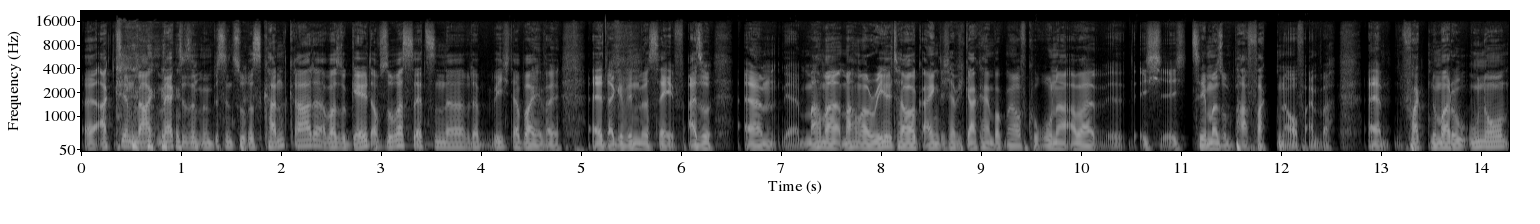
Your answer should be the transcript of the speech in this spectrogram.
äh, Aktienmärkte sind mir ein bisschen zu riskant gerade, aber so Geld auf sowas setzen, da, da bin ich dabei, weil äh, da gewinnen wir safe. Also ähm, machen, wir, machen wir Real Talk. Eigentlich habe ich gar keinen Bock mehr auf Corona, aber äh, ich, ich zähle mal so ein paar Fakten auf einfach. Äh, Fakt Numero uno,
